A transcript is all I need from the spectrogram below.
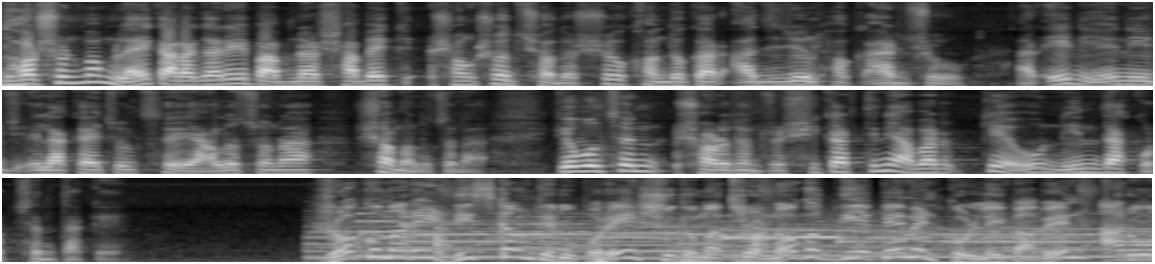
ধর্ষণ মামলায় কারাগারে পাবনার সাবেক সংসদ সদস্য খন্দকার আজিজুল হক আরজু। আর এ নিয়ে নিজ এলাকায় চলছে আলোচনা সমালোচনা। কেউ বলছেন ষড়যন্ত্রের শিকার তিনি আবার কেউ নিন্দা করছেন তাকে। রকমারের ডিসকাউন্টের উপরে শুধুমাত্র নগদ দিয়ে পেমেন্ট করলেই পাবেন আরও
